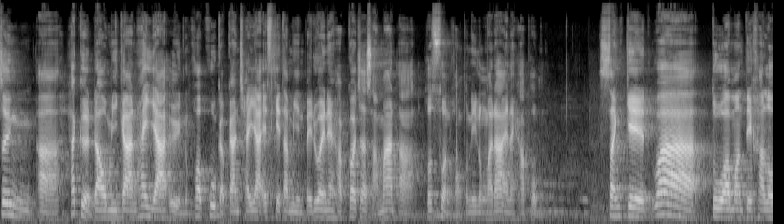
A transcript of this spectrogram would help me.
ซึ่งถ้าเกิดเรามีการให้ยาอื่นควบคู่กับการใช้ยาเอสเคตามีนไปด้วยนะครับ ก็จะสามารถลดส่วนของตรงนี้ลงมาได้นะครับผม สังเกตว่าตัว Monte Carlo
